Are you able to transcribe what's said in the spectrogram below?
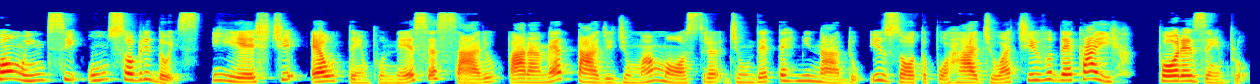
com o índice 1 sobre 2, e este é o tempo necessário para a metade de uma amostra de um determinado isótopo radioativo decair. Por exemplo,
